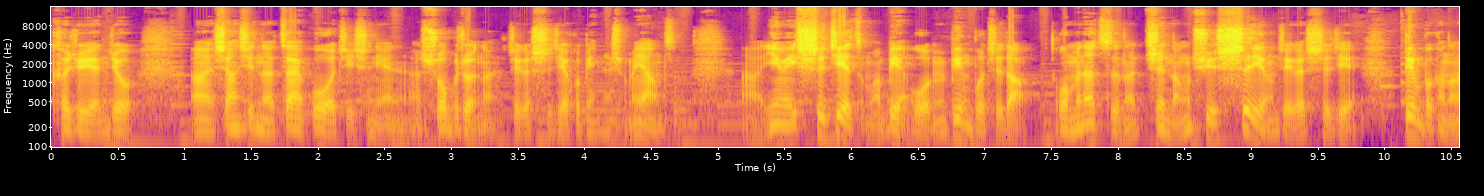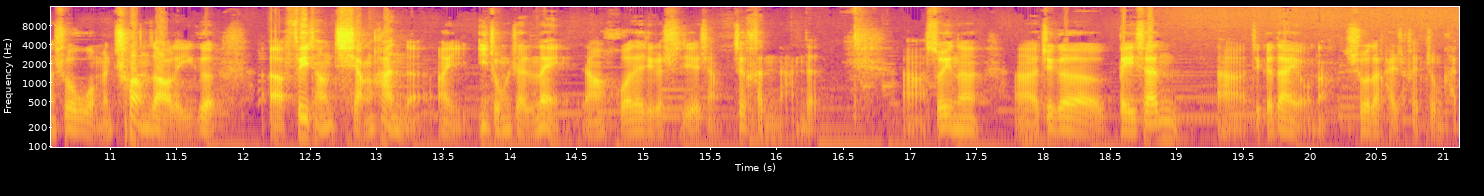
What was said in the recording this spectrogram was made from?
科学研究，呃，相信呢，再过几十年，说不准呢，这个世界会变成什么样子，啊，因为世界怎么变，我们并不知道，我们呢，只能只能去适应这个世界，并不可能说我们创造了一个呃非常强悍的啊一种人类，然后活在这个世界上，这很难的，啊，所以呢，呃，这个北山。啊，这个弹友呢说的还是很中肯。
